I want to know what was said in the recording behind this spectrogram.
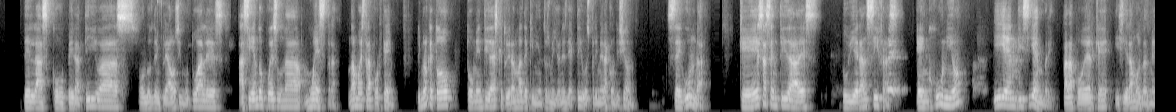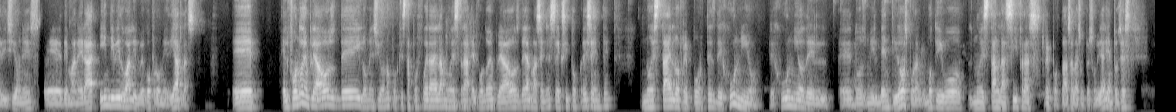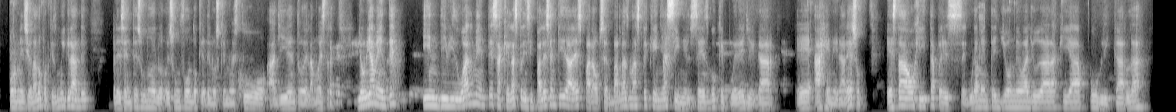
de las cooperativas, fondos de empleados y mutuales, haciendo pues una muestra. Una muestra, ¿por qué? Primero que todo, tomé entidades que tuvieran más de 500 millones de activos, primera condición. Segunda, que esas entidades tuvieran cifras en junio y en diciembre para poder que hiciéramos las mediciones eh, de manera individual y luego promediarlas. Eh, el fondo de empleados de, y lo menciono porque está por fuera de la muestra, el fondo de empleados de almacenes éxito presente no está en los reportes de junio, de junio del 2022. Eh, por algún motivo no están las cifras reportadas a la Supersolidaria. Entonces, por mencionarlo porque es muy grande, presente es, uno de los, es un fondo que, de los que no estuvo allí dentro de la muestra. Y obviamente, individualmente saqué las principales entidades para observar las más pequeñas sin el sesgo que puede llegar eh, a generar eso. Esta hojita, pues seguramente yo me va a ayudar aquí a publicarla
